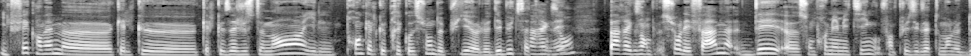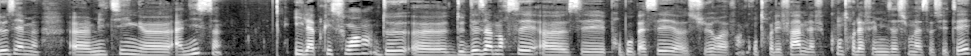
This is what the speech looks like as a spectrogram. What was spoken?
il fait quand même euh, quelques, quelques ajustements. Il prend quelques précautions depuis le début de sa Par tournée. exemple Par exemple, sur les femmes, dès son premier meeting, enfin plus exactement le deuxième meeting à Nice, il a pris soin de, euh, de désamorcer euh, ses propos passés euh, sur, enfin, contre les femmes, la- contre la féminisation de la société.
